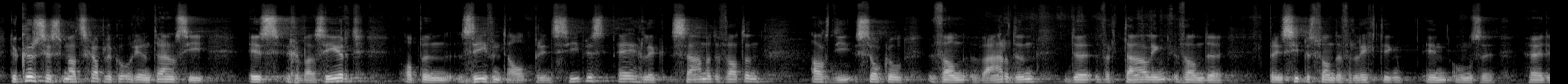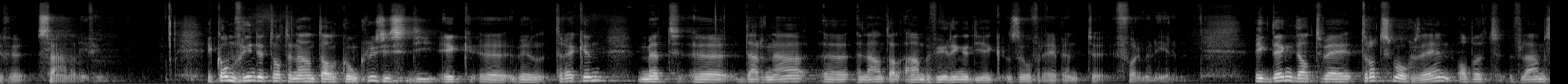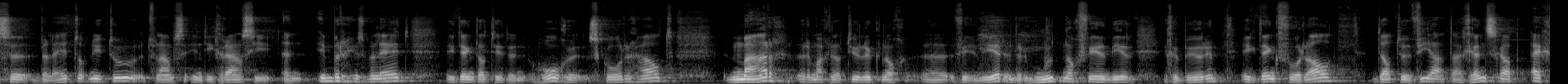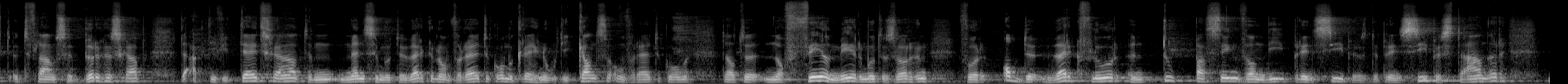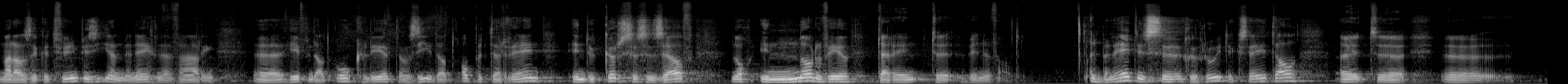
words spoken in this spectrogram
De cursus Maatschappelijke Oriëntatie is gebaseerd op een zevental principes, eigenlijk samen te vatten als die sokkel van waarden, de vertaling van de principes van de verlichting in onze huidige samenleving. Ik kom, vrienden, tot een aantal conclusies die ik uh, wil trekken, met uh, daarna uh, een aantal aanbevelingen die ik zo vrij ben te formuleren. Ik denk dat wij trots mogen zijn op het Vlaamse beleid tot nu toe, het Vlaamse integratie- en inburgeringsbeleid. Ik denk dat dit een hoge score haalt. Maar er mag natuurlijk nog uh, veel meer en er moet nog veel meer gebeuren. Ik denk vooral dat we via het agentschap echt het Vlaamse burgerschap, de activiteitsgraad, de mensen moeten werken om vooruit te komen, krijgen ook die kansen om vooruit te komen, dat we nog veel meer moeten zorgen voor op de werkvloer een toepassing van die principes. De principes staan er, maar als ik het filmpje zie en mijn eigen ervaring heeft me dat ook geleerd, dan zie je dat op het terrein, in de cursussen zelf, nog enorm veel terrein te winnen valt. Het beleid is uh, gegroeid, ik zei het al, uit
